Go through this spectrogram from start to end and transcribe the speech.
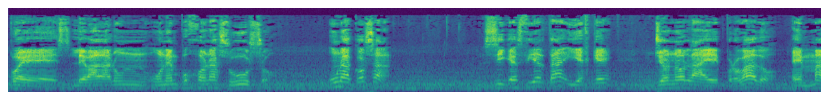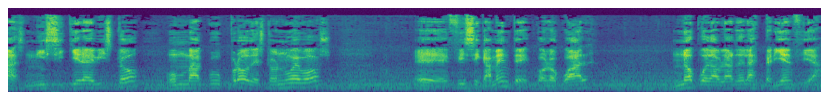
pues le va a dar un, un empujón a su uso. Una cosa sí que es cierta y es que yo no la he probado. Es más, ni siquiera he visto un MacBook Pro de estos nuevos eh, físicamente, con lo cual no puedo hablar de la experiencia.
